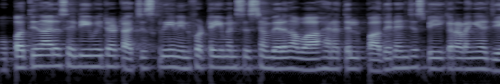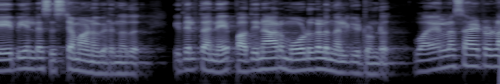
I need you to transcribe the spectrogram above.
മുപ്പത്തിനാല് centimetre touch screen infotainment system വരുന്ന വാഹനത്തിൽ പതിനഞ്ച് സ്പീക്കർ അടങ്ങിയ ജെ ബി എന്റെ സിസ്റ്റമാണ് വരുന്നത്. ഇതിൽ തന്നെ പതിനാറ് മോഡുകൾ നൽകിയിട്ടുണ്ട്. വയർലെസ് ആയിട്ടുള്ള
